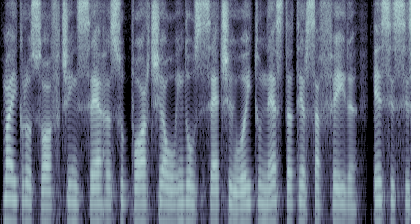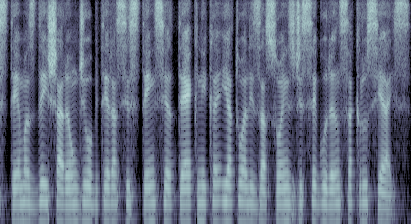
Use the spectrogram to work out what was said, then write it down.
Microsoft encerra suporte ao Windows 7 e 8 nesta terça-feira. Esses sistemas deixarão de obter assistência técnica e atualizações de segurança cruciais.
